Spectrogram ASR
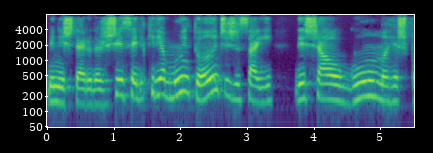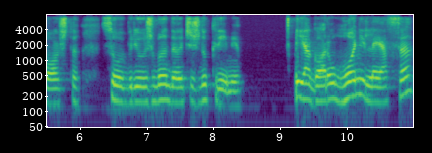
Ministério da Justiça, ele queria muito, antes de sair, deixar alguma resposta sobre os mandantes do crime. E agora o Rony Lessa,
